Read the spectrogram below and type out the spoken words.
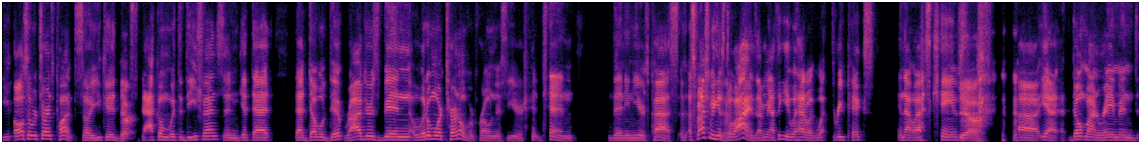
he also returns punts. So you could Yep. stack him with the defense and get that that double dip. Rodgers been a little more turnover prone this year than than in years past, especially against Yeah. the Lions. I mean, I think he had like what three picks in that last game. So, Yeah. uh, yeah, don't mind Raymond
